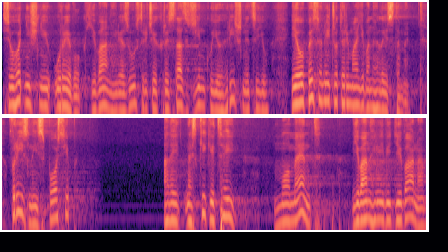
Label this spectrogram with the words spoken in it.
сьогоднішній уривок Євангелія зустрічі Христа з жінкою грішницею є описаний чотирма євангелистами в різний спосіб, але наскільки цей момент в Євангелії від Івана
